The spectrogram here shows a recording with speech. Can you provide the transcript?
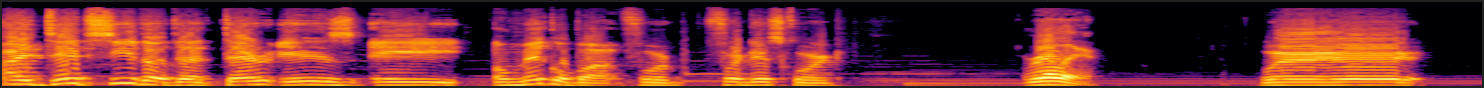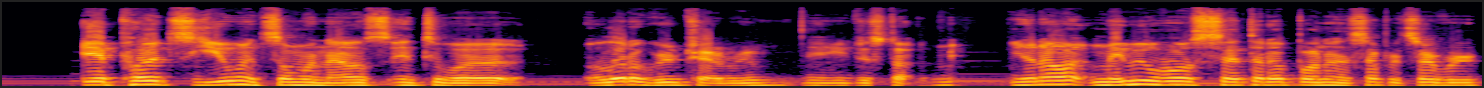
I did see though that there is a Omegle bot for for Discord Really? Where it puts you and someone else into a, a little group chat room and you just talk, you know what maybe we'll set that up on a separate server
